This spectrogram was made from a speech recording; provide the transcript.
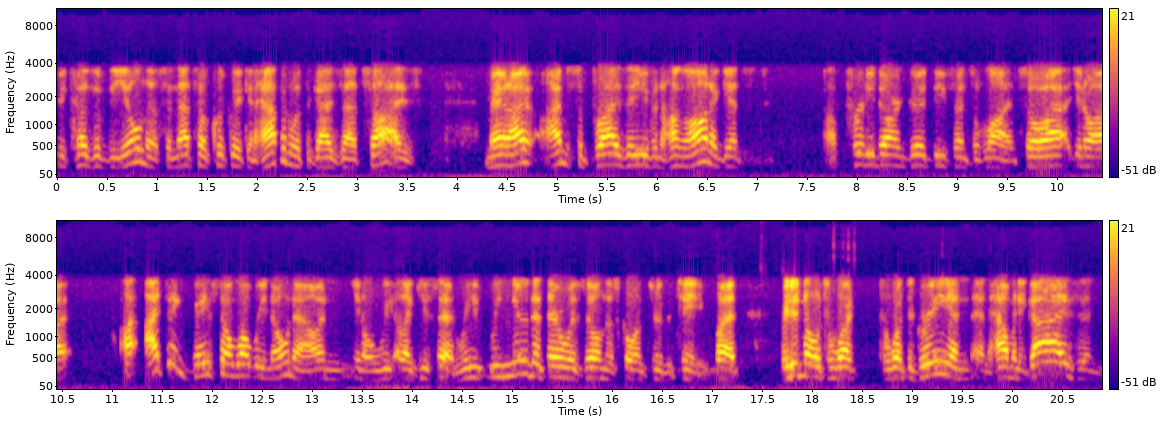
because of the illness, and that's how quickly it can happen with the guys that size. Man, I I'm surprised they even hung on against a pretty darn good defensive line. So I, you know, I. I I think based on what we know now, and you know, we like you said, we we knew that there was illness going through the team, but we didn't know to what to what degree and and how many guys, and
